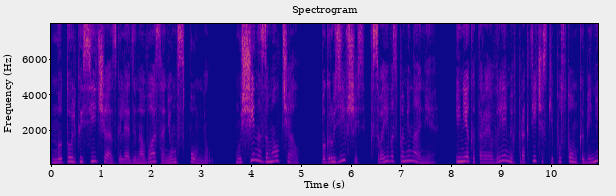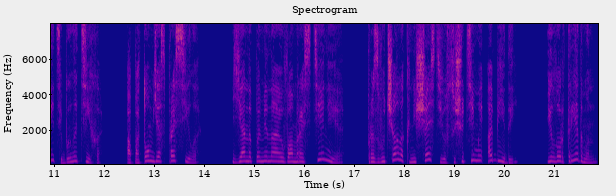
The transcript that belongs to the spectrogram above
но только сейчас, глядя на вас, о нем вспомнил. Мужчина замолчал, погрузившись в свои воспоминания, и некоторое время в практически пустом кабинете было тихо. А потом я спросила, «Я напоминаю вам растение?» прозвучало, к несчастью, с ощутимой обидой. И лорд Редман,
